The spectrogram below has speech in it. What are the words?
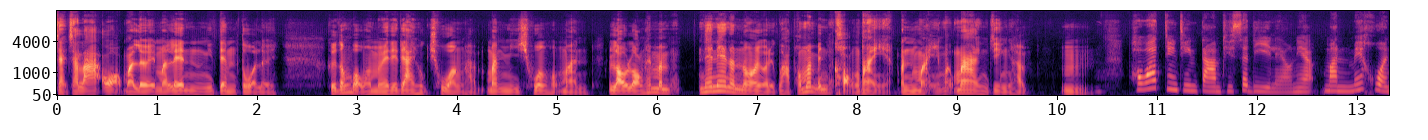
อยากจะลาออกมาเลยมาเล่นนี้เต็มตัวเลย คือต้องบอกว่ามันไม่ได้ได้ทุกช่วงครับ มันมีช่วงของมัน เราลองให้มันแน่ๆนอนๆก่อนดีกว่า เพราะมันเป็นของใหม่อะมันใหม่มากๆจริง ๆ ครับ อืมเพราะว่าจริง ๆ ตามทฤษฎีแล้วเนี่ยมันไม่ควร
